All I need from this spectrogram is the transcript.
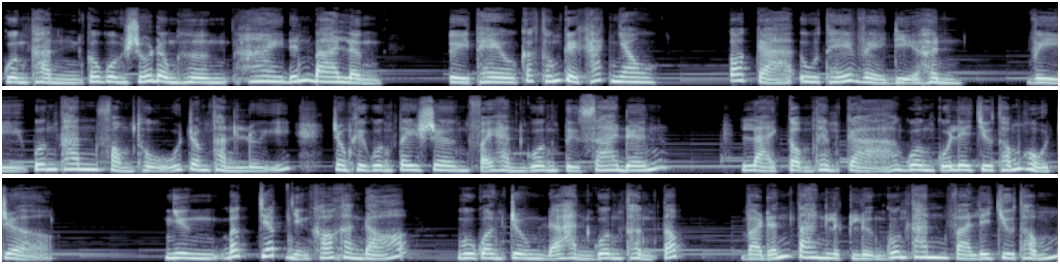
Quân Thành có quân số đông hơn 2 đến 3 lần, tùy theo các thống kê khác nhau, có cả ưu thế về địa hình, vì quân Thanh phòng thủ trong thành lũy trong khi quân Tây Sơn phải hành quân từ xa đến, lại cộng thêm cả quân của Lê Chiêu Thống hỗ trợ. Nhưng bất chấp những khó khăn đó, vua Quang Trung đã hành quân thần tốc và đánh tan lực lượng quân Thanh và Lê Chiêu Thống,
